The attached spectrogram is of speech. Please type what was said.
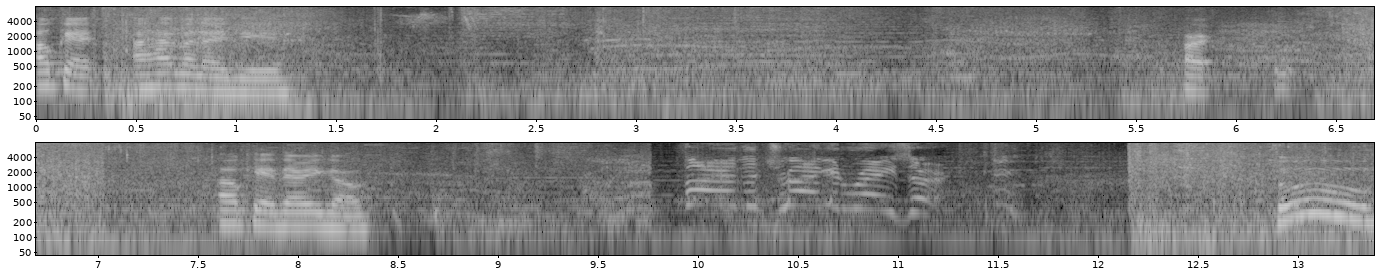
okay, I have an idea. Okay, there you go. Fire the Dragonator. Boom!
